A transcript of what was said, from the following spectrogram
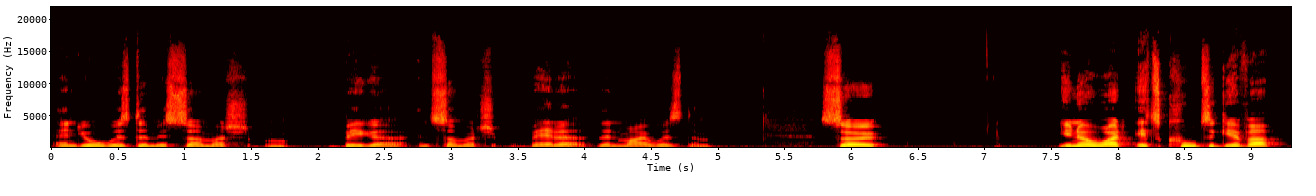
and your wisdom is so much bigger and so much better than my wisdom. So, you know what? It's cool to give up.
